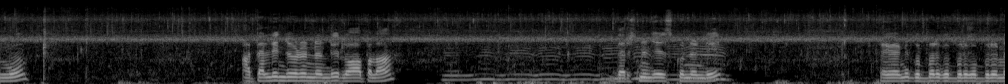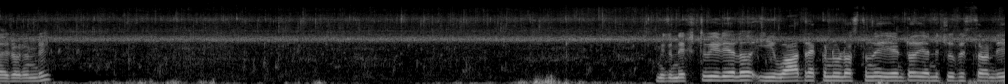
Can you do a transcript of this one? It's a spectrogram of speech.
ఇంకో ఆ తల్లిని చూడండి అండి లోపల. దర్శనం చేసుకోండి చూడండి గుబ్బలు గుబ్బలు గుబ్బలు ఉన్నాయి చూడండి. మీకు నెక్స్ట్ వీడియోలో ఈ వాటర్ ఎక్కడి నుండి వస్తున్నాయి ఏంటో ఇవన్నీ చూపిస్తామండి.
